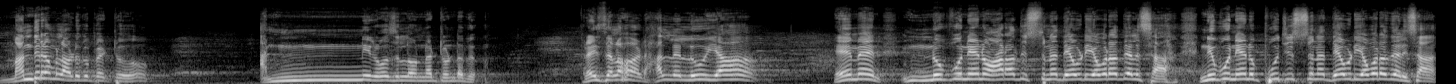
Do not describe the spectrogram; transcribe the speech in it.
మందిరంలో అడుగుపెట్టు అన్ని రోజుల్లో ఉన్నట్టు ఉండదు. ప్రైజ్ లార్డ్ హల్లెలూయా ఏమేన్ నువ్వు నేను ఆరాధిస్తున్న దేవుడు ఎవరో తెలుసా? నువ్వు నేను పూజిస్తున్న దేవుడు ఎవరో తెలుసా?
